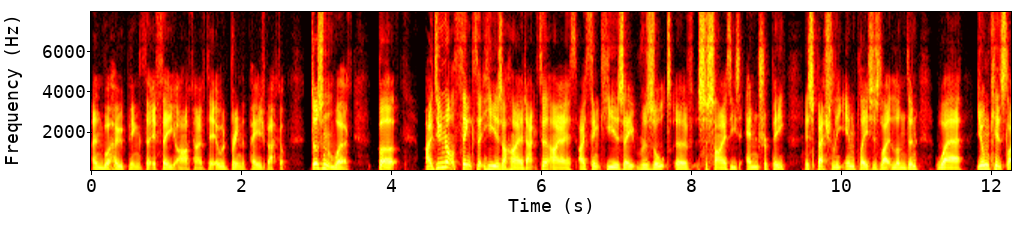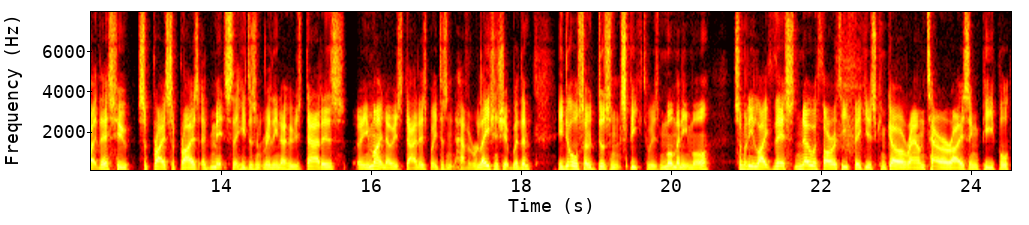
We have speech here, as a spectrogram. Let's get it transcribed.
and were hoping that if they archived it, it would bring the page back up. Doesn't work. But I do not think that he is a hired actor. I, I think he is a result of society's entropy, especially in places like London, where young kids like this, who, surprise, surprise, admits that he doesn't really know who his dad is, he might know his dad is, but he doesn't have a relationship with him. He also doesn't speak to his mum anymore. Somebody like this, no authority figures can go around terrorizing people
